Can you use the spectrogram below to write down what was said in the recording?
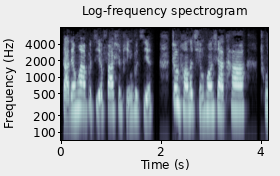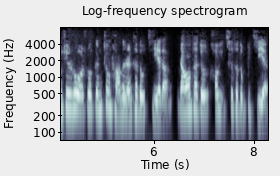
打电话不接，发视频不接，正常的情况下他。出去如果说跟正常的人他都接的，然后他就好几次他都不接，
